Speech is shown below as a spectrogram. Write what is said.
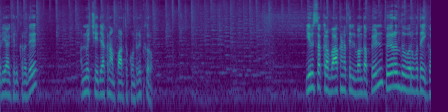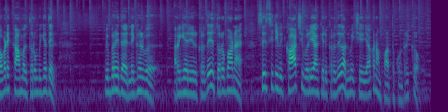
வெளியாகியிருக்கிறது. அண்மை செய்தியாக நாம் பார்த்து கொண்டிருக்கிறோம். இருசக்கர வாகனத்தில் வந்த பெண் பேருந்து வருவதை கவனிக்காமல் திரும்பியதில் விபரீத நிகழ்வு அரங்கேறியிருக்கிறது. இது தொடர்பான சிசிடிவி காட்சி வெளியாகி இருக்கிறது. அண்மை செய்தியாக நாம் பார்த்து கொண்டிருக்கிறோம்.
